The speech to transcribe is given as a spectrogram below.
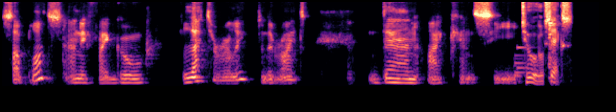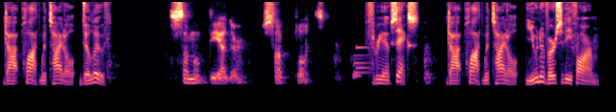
subplots. And if I go laterally to the right, then I can see two of six, dot plot with title, Duluth. Some of the other subplots. Three of six, dot plot with title, University Farm.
